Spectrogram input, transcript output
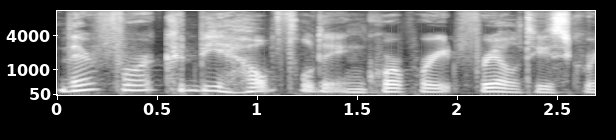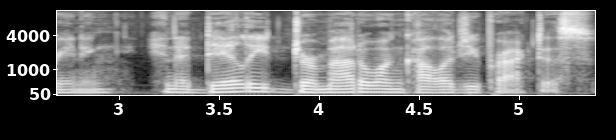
Therefore, it could be helpful to incorporate frailty screening in a daily dermato-oncology practice.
